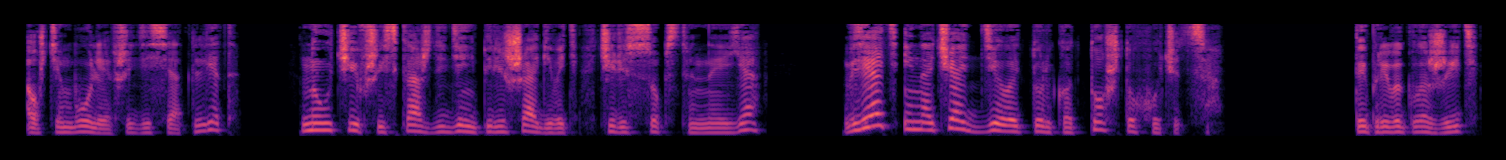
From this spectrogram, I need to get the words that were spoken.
а уж тем более в 60 лет, научившись каждый день перешагивать через собственное «я», взять и начать делать только то, что хочется. Ты привыкла жить,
